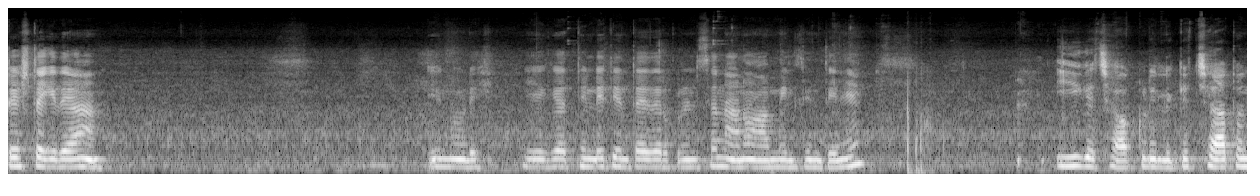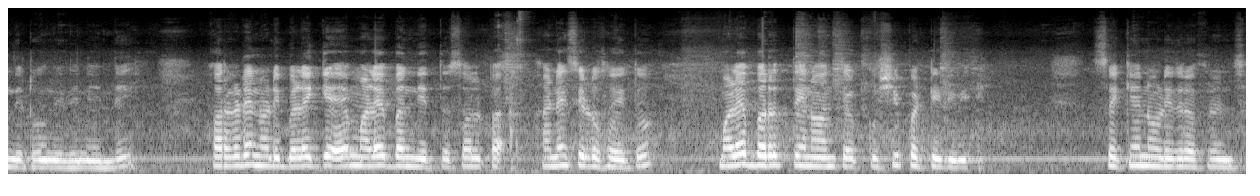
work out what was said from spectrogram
ಟೇಸ್ಟ್ ಹಾಂ ಈಗ ನೋಡಿ ಈಗ ತಿಂಡಿ ತಿಂತಾ ಇದ್ದಾರೆ ಫ್ರೆಂಡ್ಸ ನಾನು ಆಮೇಲೆ ತಿಂತೀನಿ. ಈಗ ಚಹಾ ಕುಡಿಲಿಕ್ಕೆ ಚಹಾ ತಂದು ಇಟ್ಕೊಂಡಿದ್ದೀನಿ ಇಲ್ಲಿ. ಹೊರಗಡೆ ನೋಡಿ ಬೆಳಗ್ಗೆ ಮಳೆ ಬಂದಿತ್ತು. ಸ್ವಲ್ಪ ಹಣೆ ಸಿಡಿದು ಹೋಯಿತು. ಮಳೆ ಬರುತ್ತೇನೋ ಅಂತೇಳಿ ಖುಷಿ ಪಟ್ಟಿದ್ವಿ ಸೆಕೆ ನೋಡಿದ್ರೆ ಫ್ರೆಂಡ್ಸ್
